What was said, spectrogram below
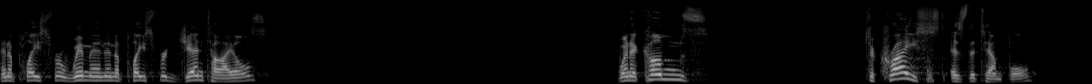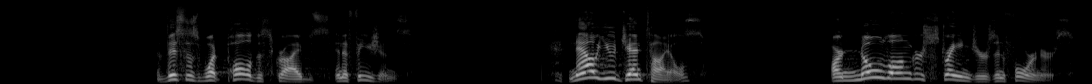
and a place for women and a place for Gentiles. When it comes to Christ as the temple, this is what Paul describes in Ephesians. Now, you Gentiles are no longer strangers and foreigners.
